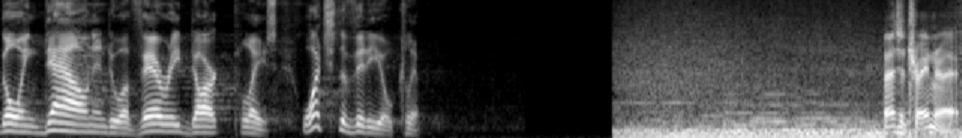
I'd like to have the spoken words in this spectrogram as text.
going down into a very dark place. Watch the video clip. That's a train wreck.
